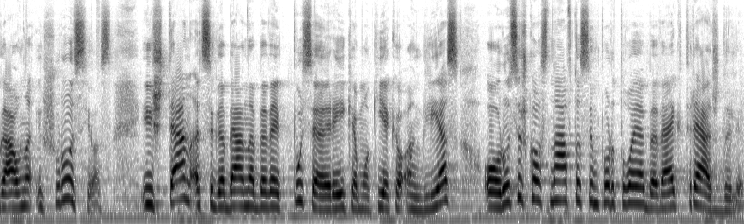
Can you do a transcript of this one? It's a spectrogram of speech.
gauna iš Rusijos. Iš ten atsigabena beveik pusę reikiamo kiekio anglies, o rusiškos naftos importuoja beveik trečdalį.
